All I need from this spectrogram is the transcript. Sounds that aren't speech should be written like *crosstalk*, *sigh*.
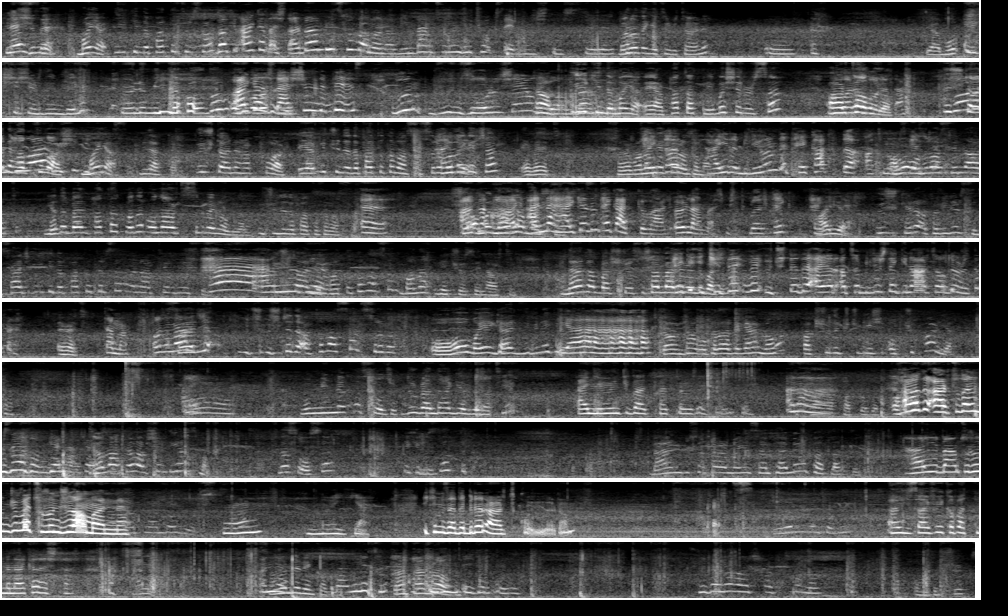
Neyse. Şimdi Maya ilkinde patlatırsan Bakın arkadaşlar ben bir su balonu alayım. Ben turuncuyu çok sevmiştim size. bana da getir bir tane. Ee, Ya bu ilk şişirdiğim benim. Böyle minnak oldu. onu Arkadaşlar şimdi biz bu, bu zor şey oluyor. Tamam Ben- ilkinde Maya eğer patlatmayı başarırsa artı alıyor. Üç Bu tane hakkı var. şey Maya bir dakika. Üç tane hakkı var. Eğer üçünde de patlatamazsa sıra bana geçer. Evet. Sıra bana Tek geçer o zaman. Hayır biliyorum da tek hak da atmamız Ama o gerekiyor. zaman senin artı ya da ben patlatmadan onun artısını ben alıyorum. Üçünde de patlatamazsa. Evet. Şu Arka- ama nereden hayır, anne herkesin tek hakkı var. Öyle anlaşmıştık. Böyle tek tek. Hayır. Üç kere atabilirsin. Sadece ilki de patlatırsan hemen artı alıyorsun. Ha Üç tane de anladım. patlatamazsan bana geçiyor senin artın. Nereden başlıyorsun? Sen benden Peki önce başla. ikide ve üçte de eğer atabilirsek yine artı alıyoruz değil mi? Evet. Tamam. O zaman Sadece üç, üçte de atamazsan sıra bak. Oho Maya gel dibine gir. ya Tamam tamam o kadar da gelme ama. Bak şurada küçük yeşil otçuk var ya. Heh. Aa, bu minnak nasıl olacak? Dur ben daha geriden atayım. anneminki bak patlamayacak. Ana. Ha patladı. Aa dur artılarımızı yazalım. Gel arkadaşlar. Tamam tamam şimdi yazma. Nasıl olsa ikimiz de attık. Ben bu sefer Maya sen pembe mi patlattın? Hayır ben turuncu ve turuncuyu alma anne. Sen Maya. İkimize de birer artı koyuyorum. Evet. Ay sayfayı kapattım ben arkadaşlar. Maya. Anne. Sana ne renk alayım? Ben yine tur- Ben pembe aldım. Şurada ne var şarkı Orada bir şey yok.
